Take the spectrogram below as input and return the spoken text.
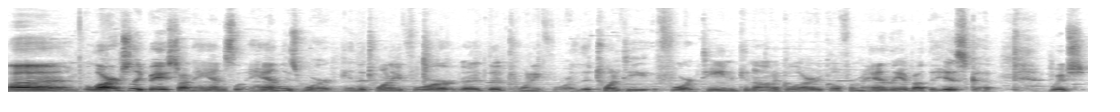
Uh, largely based on Hanley's work in the 24, uh, the 24, the 2014 canonical article from Hanley about the ISCA, which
